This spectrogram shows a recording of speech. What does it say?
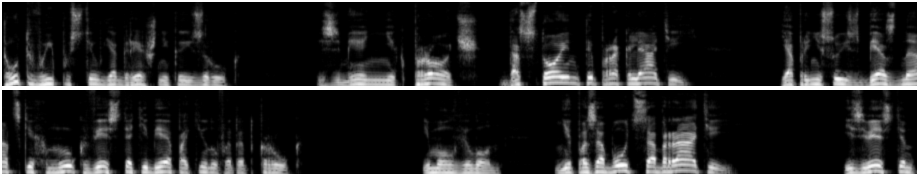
Тут выпустил я грешника из рук. «Изменник, прочь! Достоин ты проклятий! Я принесу из бездны адских мук весть о тебе, покинув этот круг!» И молвил он, «Не позабудь собратей!» Известен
